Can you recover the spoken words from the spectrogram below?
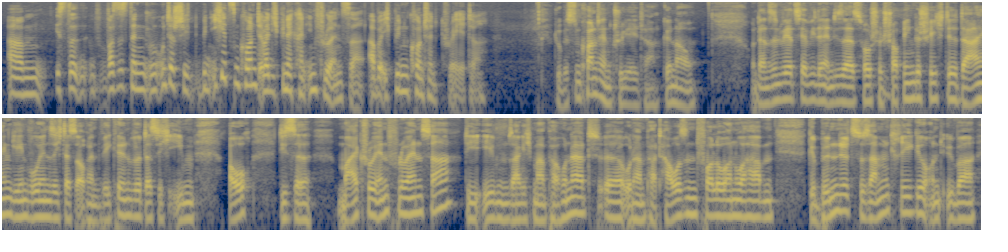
Ähm, ist das, was ist denn ein Unterschied? Bin ich jetzt ein Content, weil ich bin ja kein Influencer, aber ich bin ein Content Creator. Du bist ein Content Creator, genau. Und dann sind wir jetzt ja wieder in dieser Social Shopping Geschichte dahin gehen, wohin sich das auch entwickeln wird, dass ich eben auch diese Micro-Influencer, die eben, sage ich mal, ein paar hundert äh, oder ein paar tausend Follower nur haben, gebündelt zusammenkriege und über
